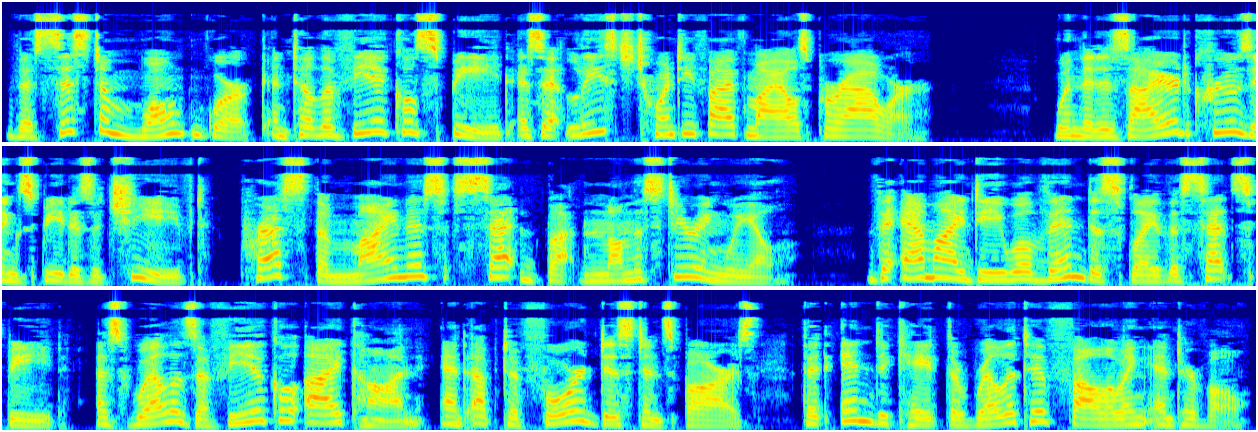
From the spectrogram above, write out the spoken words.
The system won't work until the vehicle speed is at least 25 miles per hour. When the desired cruising speed is achieved, press the minus set button on the steering wheel. The MID will then display the set speed, as well as a vehicle icon and up to four distance bars that indicate the relative following interval.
